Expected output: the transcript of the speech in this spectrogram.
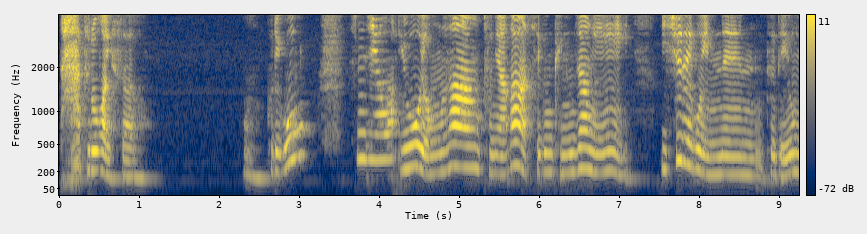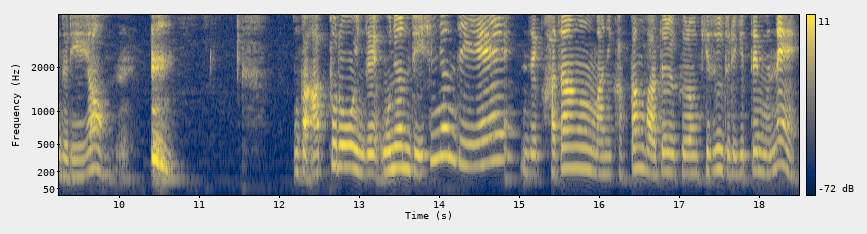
다 들어가 있어요. 어, 그리고 심지어 이 영상 분야가 지금 굉장히 이슈되고 있는 그 내용들이에요. 그러니까 앞으로 이제 5년 뒤, 10년 뒤에 이제 가장 많이 각광받을 그런 기술들이기 때문에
